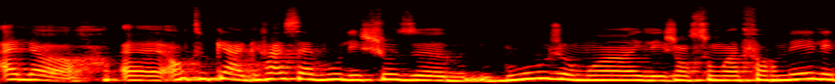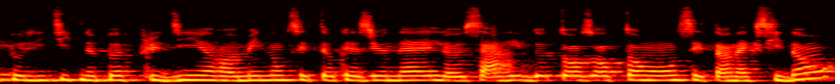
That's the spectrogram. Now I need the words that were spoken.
alors, euh, en tout cas, grâce à vous, les choses bougent, au moins les gens sont informés, les politiques ne peuvent plus dire mais non, c'est occasionnel, ça arrive de temps en temps, c'est un accident.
